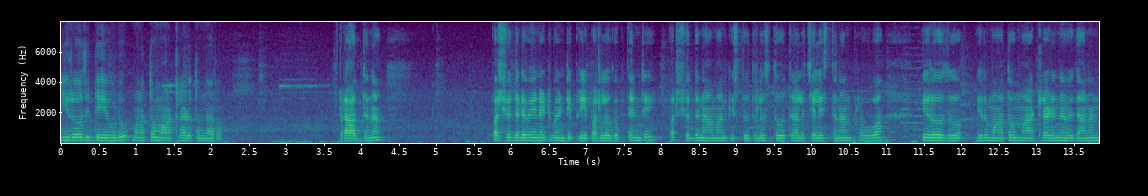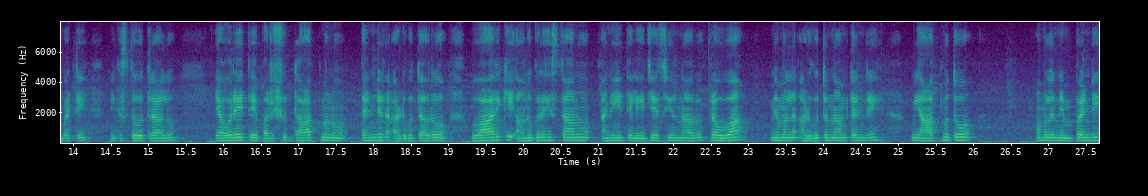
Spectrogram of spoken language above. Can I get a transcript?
ఈరోజు దేవుడు మనతో మాట్లాడుతున్నారు. ప్రార్థన. పరిశుద్ధుడమైనటువంటి ప్రియ పరలోకపు తండ్రి పరిశుద్ధ నామానికి స్థుతులు స్తోత్రాలు చెల్లిస్తున్నాను ప్రభువ. ఈరోజు మీరు మాతో మాట్లాడిన విధానాన్ని బట్టి మీకు స్తోత్రాలు. ఎవరైతే పరిశుద్ధాత్మను తండ్రిని అడుగుతారో వారికి అనుగ్రహిస్తాను అని తెలియజేసి ఉన్నారు. ప్రవ్వ మిమ్మల్ని అడుగుతున్నాం తండ్రి. మీ ఆత్మతో మమ్మల్ని నింపండి.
